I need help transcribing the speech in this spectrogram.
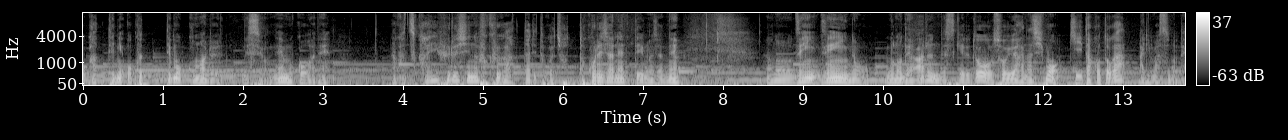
を勝手に送っても困るんですよね向こうはね。なんか使い古しの服があったりとかちょっとこれじゃねっていうのじゃね。あの善意善意のものではあるんですけれどそういう話も聞いたことがありますので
